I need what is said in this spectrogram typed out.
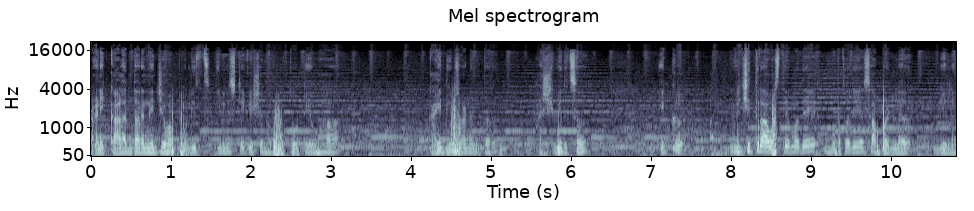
आणि कालांतराने जेव्हा पोलीस इन्व्हेस्टिगेशन होतो तेव्हा काही दिवसानंतर हशवीरचं एक विचित्र अवस्थेमध्ये मृतदेह सापडलं गेलं.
